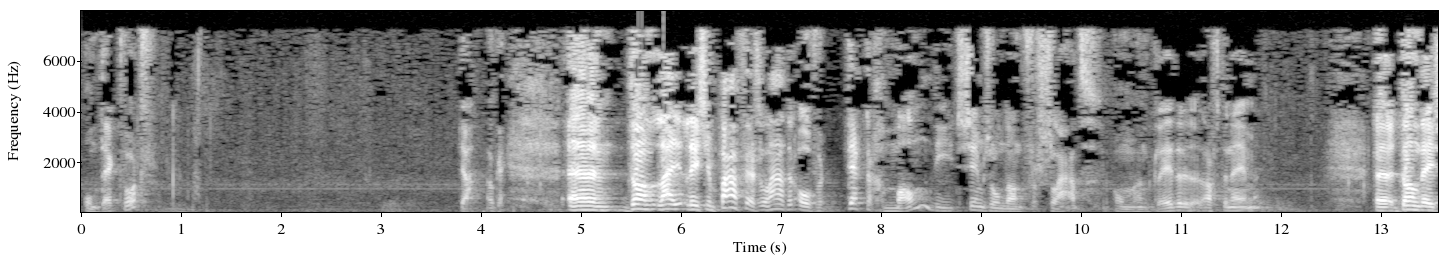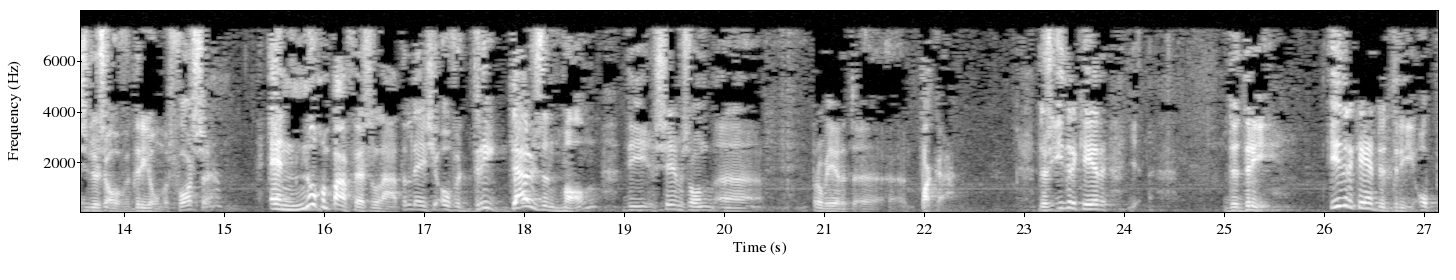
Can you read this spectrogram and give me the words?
ontdekt wordt. Ja, oké. Okay. dan lees je een paar versen later over 30 man die Simson dan verslaat om hun klederen af te nemen. Uh, dan lees je dus over 300 vorsen. En nog een paar versen later lees je over 3000 man die Simson uh, proberen te uh, pakken. Dus iedere keer de drie. Iedere keer de drie op,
